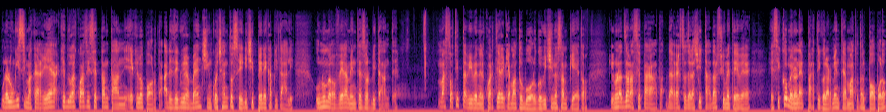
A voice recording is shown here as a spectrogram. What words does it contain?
Una lunghissima carriera che dura quasi 70 anni e che lo porta ad eseguire ben 516 pene capitali, un numero veramente esorbitante. Mastro Titta vive nel quartiere chiamato Borgo, vicino San Pietro, in una zona separata dal resto della città dal fiume Tevere, e siccome non è particolarmente amato dal popolo,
